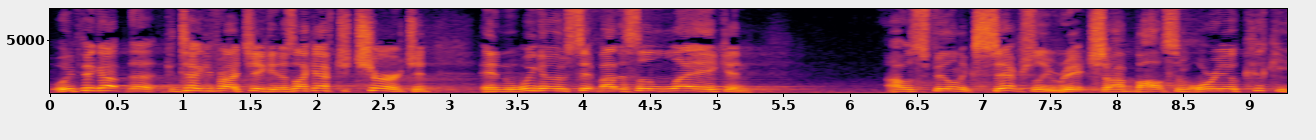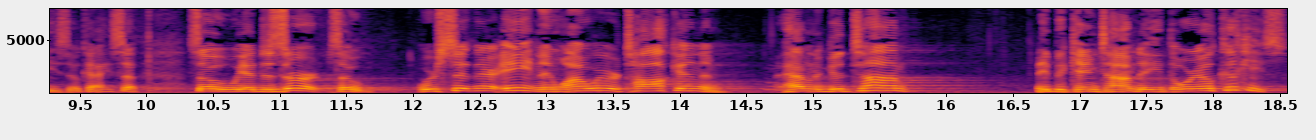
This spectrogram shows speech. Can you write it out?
we pick up the Kentucky Fried Chicken. It was like after church, and, and we go sit by this little lake, and I was feeling exceptionally rich, so I bought some Oreo cookies, okay? So, so we had dessert. So we were sitting there eating, and while we were talking and having a good time, it became time to eat the Oreo cookies.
